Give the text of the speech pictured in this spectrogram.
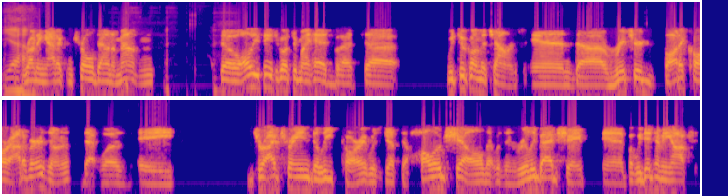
yeah. running out of control down a mountain. So all these things are going through my head, but uh, we took on the challenge, and uh, Richard bought a car out of Arizona that was a drivetrain delete car. It was just a hollowed shell that was in really bad shape, and, but we didn't have any options.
